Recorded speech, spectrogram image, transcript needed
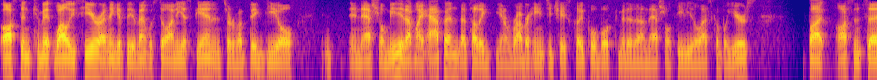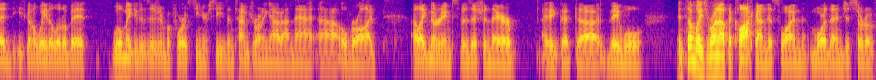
Austin commit while he's here, I think if the event was still on ESPN and sort of a big deal in, in national media, that might happen. That's how they, you know, Robert Hainsey, Chase Claypool both committed on national TV the last couple years. But Austin said he's going to wait a little bit. We'll make a decision before his senior season. Time's running out on that. Uh, overall, I I like Notre Dame's position there. I think that uh, they will, in some ways, run out the clock on this one more than just sort of,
